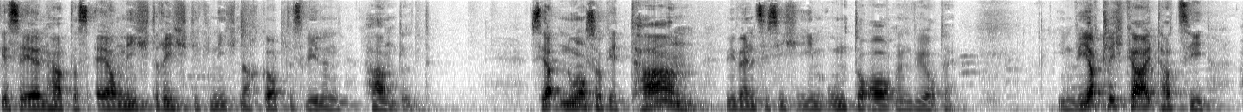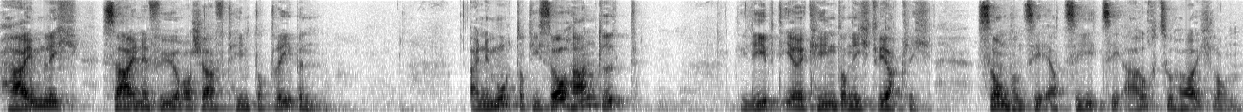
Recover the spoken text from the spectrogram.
gesehen hat, dass er nicht richtig, nicht nach Gottes Willen handelt. Sie hat nur so getan, wie wenn sie sich ihm unterordnen würde. In Wirklichkeit hat sie heimlich seine Führerschaft hintertrieben. Eine Mutter, die so handelt, die liebt ihre Kinder nicht wirklich, sondern sie erzieht sie auch zu Heuchlern.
